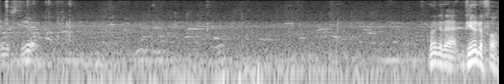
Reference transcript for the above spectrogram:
Getting still. Look at that, beautiful.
